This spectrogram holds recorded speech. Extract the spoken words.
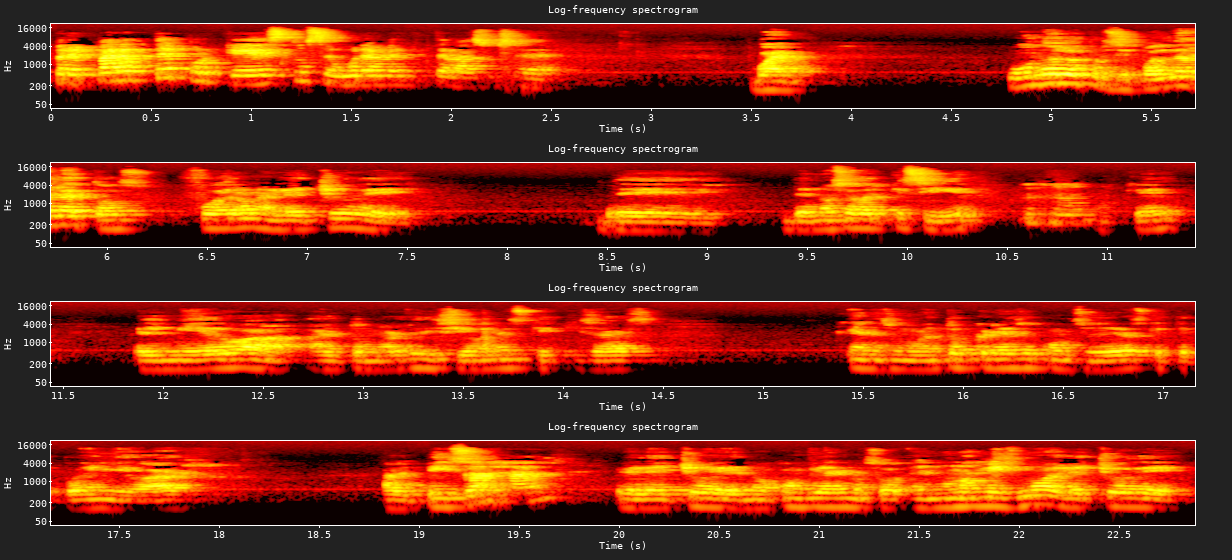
prepárate porque esto seguramente te va a suceder? Bueno, uno de los principales retos fueron el hecho de, de, no saber qué sigue, el miedo a, tomar decisiones que quizás en ese momento crees o consideras que te pueden llevar al piso, el hecho de no confiar en, en uno mismo, el hecho de,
